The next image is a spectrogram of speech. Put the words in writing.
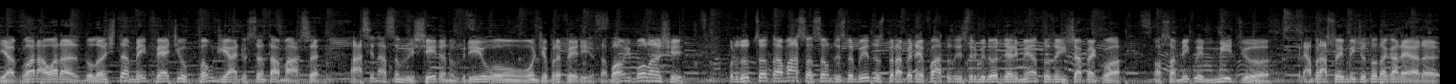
E agora a hora do lanche também pede o pão de alho Santa Massa. Assinação lixeira no grill ou onde preferir, tá bom? E bom lanche. Produtos Santa Massa são distribuídos pela Benefato Distribuidor de Alimentos em Chapecó. Nosso amigo Emílio. Um abraço, Emílio, toda a galera.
